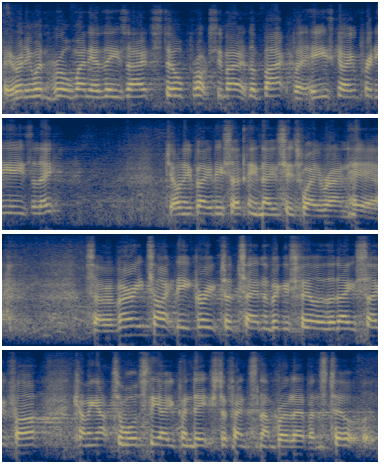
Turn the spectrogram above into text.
He really wouldn't rule many of these out. Still Proximo at the back, but he's going pretty easily. Johnny Bailey certainly knows his way around here. So a very tightly grouped of 10, the biggest field of the day so far, coming up towards the open ditch defence number 11. Still,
